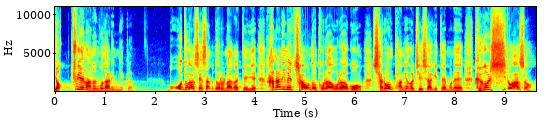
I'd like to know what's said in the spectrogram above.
역주행하는 것 아닙니까? 모두가 세상적으로 나갈 때에 하나님의 차원으로 돌아오라고 새로운 방향을 제시하기 때문에 그걸 싫어해서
